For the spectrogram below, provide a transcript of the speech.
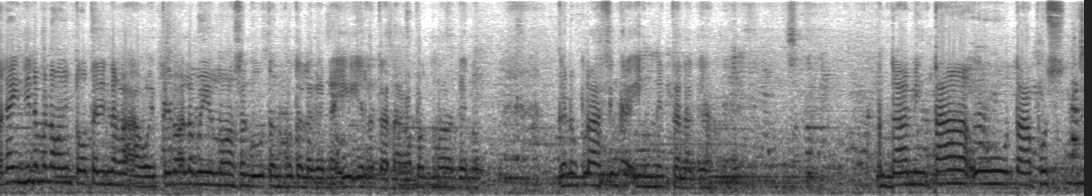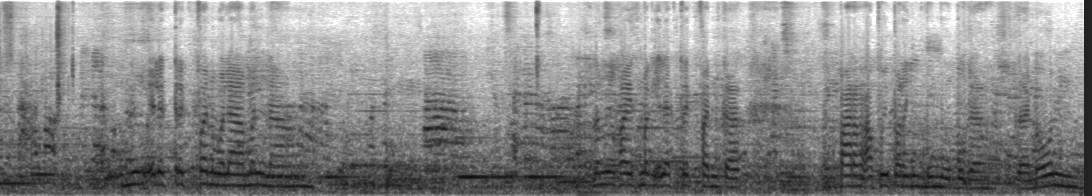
Wala, hindi naman ako yung totally nangaaway. Pero alam mo yung mga sagutan ko talaga, naiirita na kapag mga ganun, ganung klaseng kainit talaga ang daming tao, tapos yung electric fan wala man lang. Alam mo yung kahit mag-electric fan ka, parang apoy pa rin yung bumubuga. Ganon.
